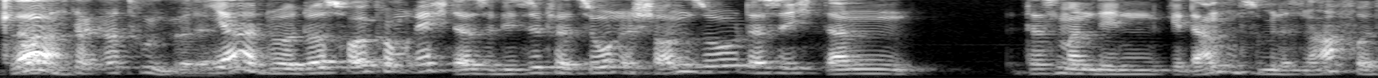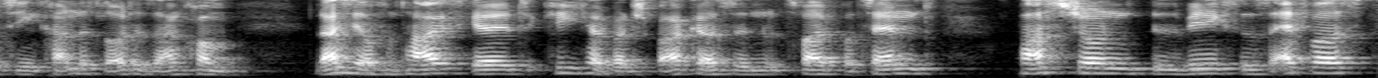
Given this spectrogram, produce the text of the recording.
Klar. was ich da gerade tun würde. Ja, du, du hast vollkommen recht. Also die Situation ist schon so, dass ich dann dass man den Gedanken zumindest nachvollziehen kann, dass Leute sagen, komm, lass ich auf ein Tagesgeld, kriege ich halt bei der Sparkasse 2%, passt schon, wenigstens etwas,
